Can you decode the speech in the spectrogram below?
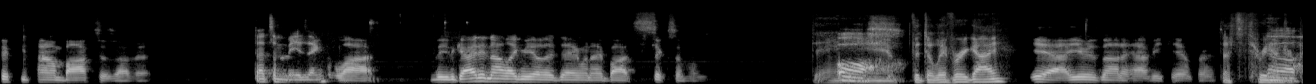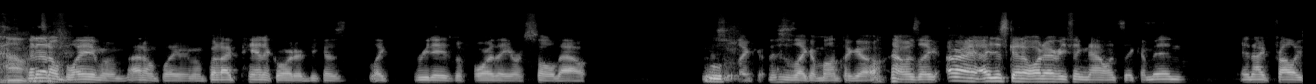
fifty pound boxes of it. That's amazing. A lot. The, the guy did not like me the other day when I bought six of them. Damn. Oh. The delivery guy. Yeah, he was not a happy camper. That's three hundred Oh. pounds. But I don't blame him. I don't blame him. But I panic ordered because like three days before they were sold out. This is like this is like a month ago. I was like, all right, I just gotta order everything now once they come in, and I probably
